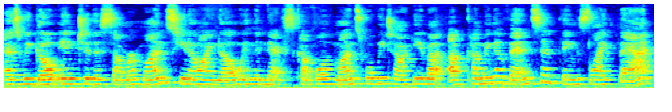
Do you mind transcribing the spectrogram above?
as we go into the summer months, you know, I know in the next couple of months we'll be talking about upcoming events and things like that.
